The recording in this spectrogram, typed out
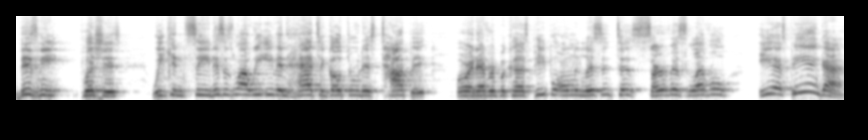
Disney pushes, we can see. This is why we even had to go through this topic or whatever, because people only listen to service level ESPN guys.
